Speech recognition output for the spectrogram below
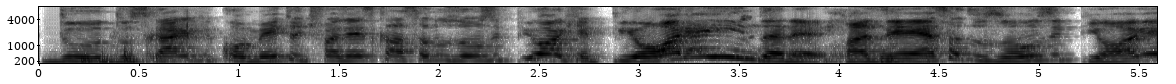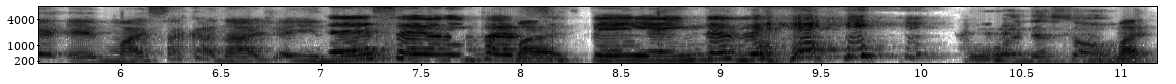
do, dos caras que comentam de fazer a escalação dos 11 pior, que é pior ainda, né? Fazer essa dos 11 pior é, é mais sacanagem ainda. Essa eu não participei, mas... ainda bem. Ô, Anderson, mas,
